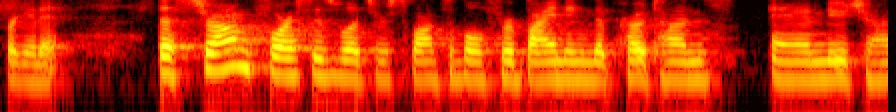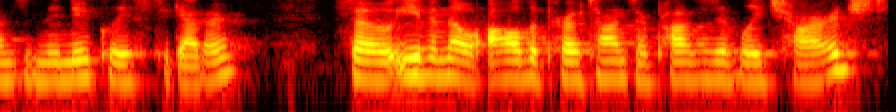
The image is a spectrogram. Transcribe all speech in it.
forget it. The strong force is what's responsible for binding the protons and neutrons in the nucleus together. So even though all the protons are positively charged,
